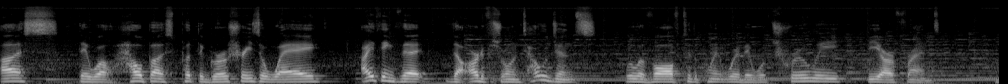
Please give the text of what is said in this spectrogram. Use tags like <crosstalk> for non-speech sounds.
us, they will help us put the groceries away. I think that the artificial intelligence will evolve to the point where they will truly be our friends.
